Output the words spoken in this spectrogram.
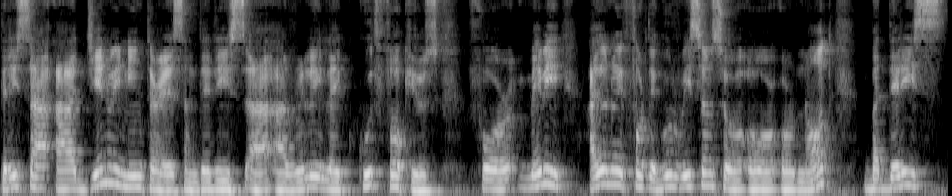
there is a, a genuine interest and there is a, a, really like good focus for maybe I don't know if for the good reasons or, or, or not, but there is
